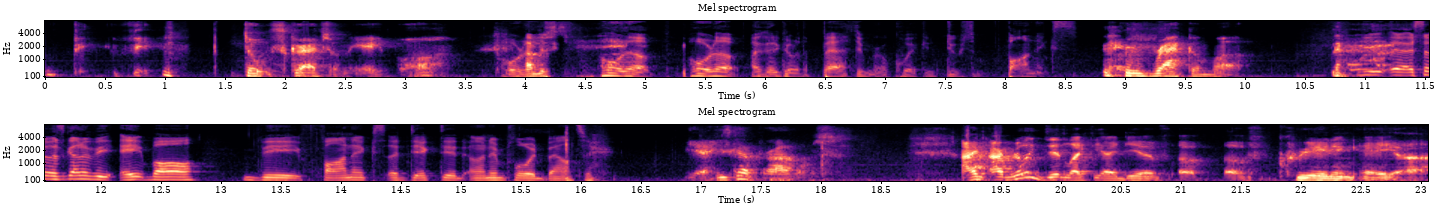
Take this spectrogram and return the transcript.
Don't scratch on the eight ball. Hold I'm up, just hold up, hold up. I gotta go to the bathroom real quick and do some phonics. rack them up. You- uh, so it's gonna be eight ball, the phonics addicted unemployed bouncer. Yeah, he's got problems. I, I really did like the idea of of, of creating a uh,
